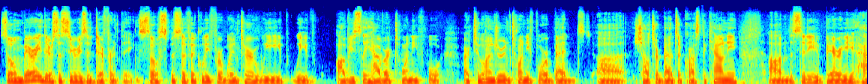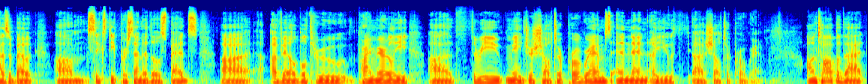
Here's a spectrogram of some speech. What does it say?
So in Barrie, there's a series of different things. So specifically for winter, we've we've obviously have our 24 our 224 bed uh, shelter beds across the county um, the city of barrie has about um, 60% of those beds uh, available through primarily uh, three major shelter programs and then a youth uh, shelter program on top of that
